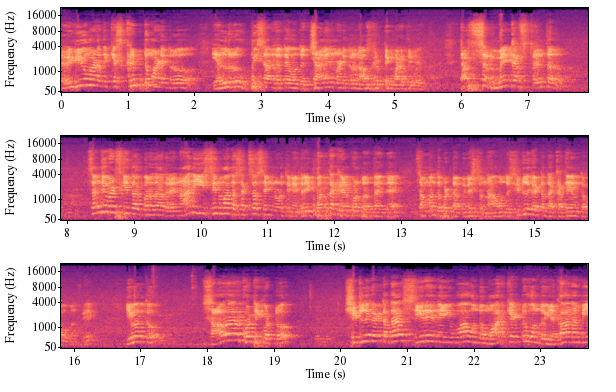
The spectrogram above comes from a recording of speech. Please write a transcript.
ರಿವ್ಯೂ ಮಾಡೋದಕ್ಕೆ ಸ್ಕ್ರಿಪ್ಟ್ ಮಾಡಿದ್ರು. ಎಲ್ಲರೂ ಉಪ್ಪಿ ಸಾರ್ ಜೊತೆ ಒಂದು ಚಾಲೆಂಜ್ ಮಾಡಿದ್ರು ನಾವು ಸ್ಕ್ರಿಪ್ಟಿಂಗ್ ಮಾಡ್ತೀವಿ ಅಂತ. ದಟ್ಸ್ ಮೇಕರ್ ಸ್ಟ್ರೆಂತ್ ಅದು. ಸಂಜು ಬೆಟ್ಸ್ ಗೀತಾಗ ಬರೋದಾದ್ರೆ, ನಾನು ಈ ಸಿನಿಮಾದ ಸಕ್ಸಸ್ ಹೆಂಗ್ ನೋಡ್ತೀನಿ ಅಂದ್ರೆ, ಈಗ ಬರ್ತಾ ಕೇಳ್ಕೊಂಡು ಬರ್ತಾ ಇದ್ದೆ, ಸಂಬಂಧಪಟ್ಟ ಮಿನಿಸ್ಟರ್ನ, ಒಂದು ಶಿಡ್ಲಘಟ್ಟದ ಕಥೆಯನ್ನು ತಗೊಂಡ್ಬಂದ್ವಿ ಇವತ್ತು ಸಾವಿರಾರು ಕೋಟಿ ಕೊಟ್ಟು ಶಿಡ್ಲಘಟ್ಟದ ಸೀರೆ ನೇಯುವ ಒಂದು ಮಾರ್ಕೆಟ್, ಒಂದು ಎಕಾನಮಿ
